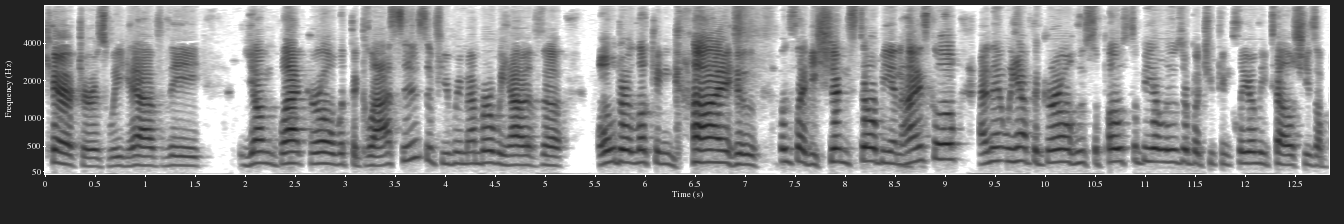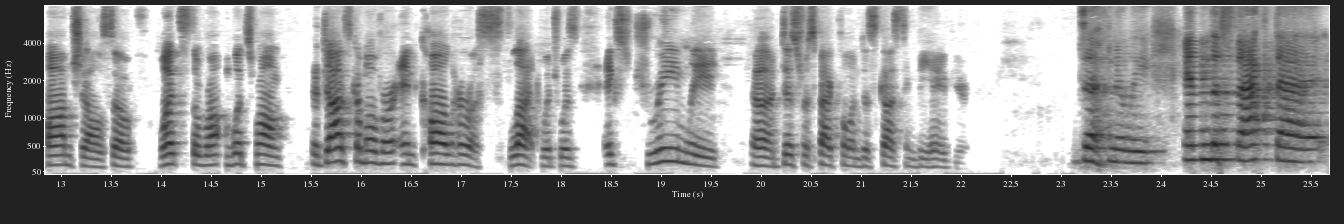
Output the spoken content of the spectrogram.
characters. We have the young black girl with the glasses. If you remember, we have the older looking guy who looks like he shouldn't still be in high school. And then we have the girl who's supposed to be a loser, but you can clearly tell she's a bombshell. So what's the wrong, what's wrong? The jocks come over and call her a slut, which was extremely uh, disrespectful and disgusting behavior. Definitely. And the fact that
